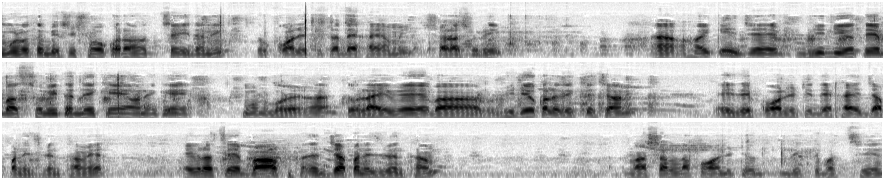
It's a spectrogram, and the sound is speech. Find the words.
মূলত বেশি শো করা হচ্ছে ইদানিং। তো কোয়ালিটিটা দেখাই আমি সরাসরি। হয় কি যে ভিডিওতে বা ছবিতে দেখে অনেকে মন ভরে না। তো লাইভে বা ভিডিও কলে দেখতে চান, এই যে কোয়ালিটি দেখায় জাপানিজ বেনথামের এগুলো হচ্ছে বাফ জাপানিজ বেনথাম মার্শাল্লাহ কোয়ালিটিও দেখতে পাচ্ছেন।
